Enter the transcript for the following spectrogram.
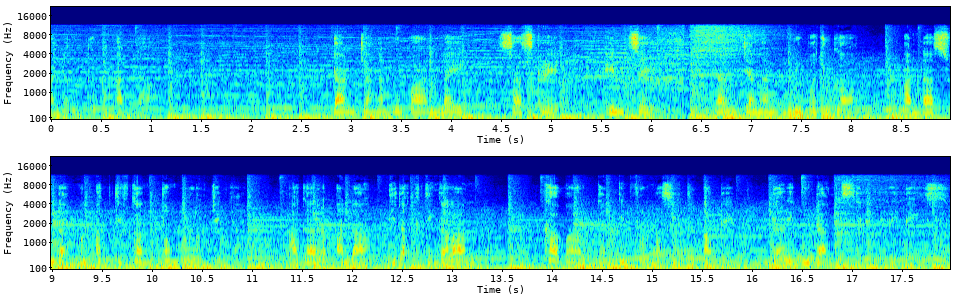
hanya untuk Anda. Dan jangan lupa like, subscribe, and share. Dan jangan lupa juga Anda sudah mengaktifkan tombol loncengnya agar Anda tidak ketinggalan kabar dan informasi terupdate dari gudang selebritis.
